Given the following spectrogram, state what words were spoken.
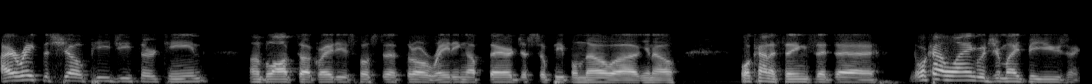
I rate the show PG-13 on Blog Talk Radio. You're supposed to throw a rating up there just so people know, uh, you know, what kind of things that, uh, what kind of language you might be using.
